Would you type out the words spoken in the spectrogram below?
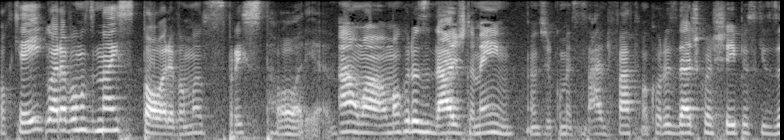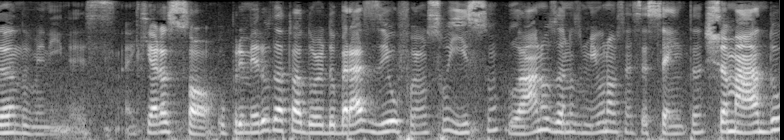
ok? Agora vamos na história, vamos pra história. Ah, uma, uma curiosidade também, antes de começar começar, de fato, uma curiosidade que eu achei pesquisando, meninas, é que olha só, o primeiro tatuador do Brasil foi um suíço, lá nos anos 1960, chamado,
